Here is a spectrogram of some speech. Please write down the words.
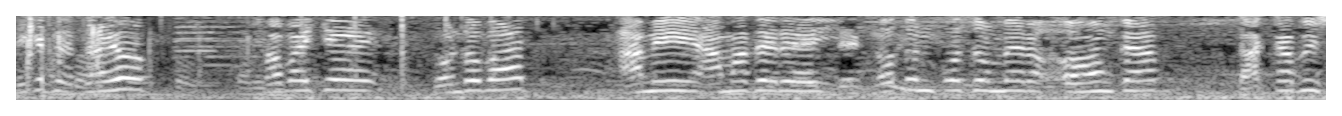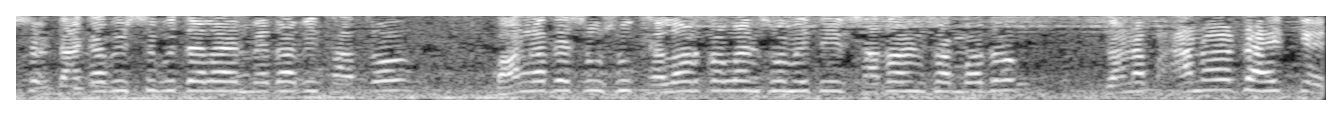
ঠিক আছে যাই হোক সবাইকে ধন্যবাদ। আমি আমাদের এই নতুন প্রজন্মের অহংকার ঢাকা বিশ্ব ঢাকা বিশ্ববিদ্যালয়ের মেধাবী ছাত্র বাংলাদেশ উসু খেলোয়াড় কল্যাণ সমিতির সাধারণ সম্পাদক জনাব আনোয়ার জাহিদকে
